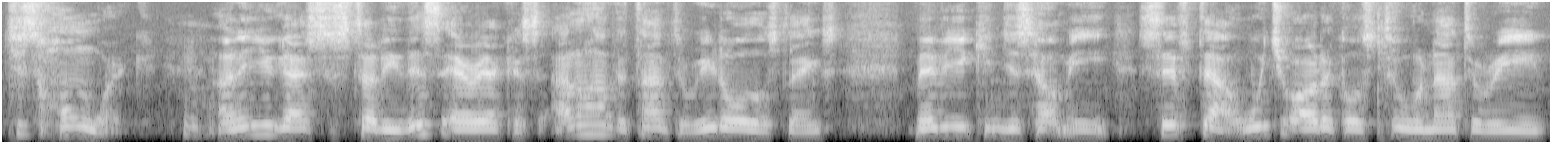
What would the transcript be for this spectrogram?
Just homework. I need you guys to study this area because I don't have the time to read all those things. Maybe you can just help me sift out which articles to and not to read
